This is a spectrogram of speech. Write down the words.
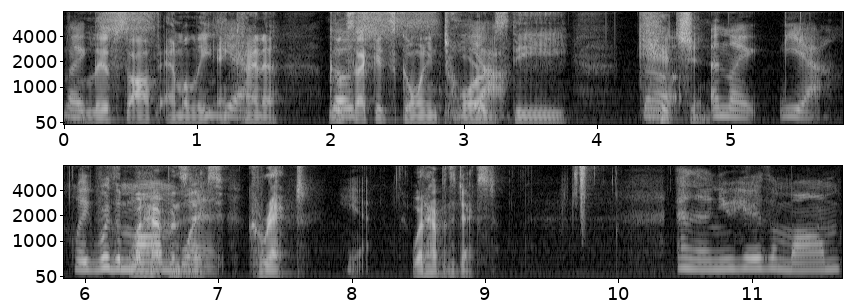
Like lifts off Emily and yeah. kind of looks like it's going towards yeah. the kitchen and like yeah, like where the mom what happens went. next? Correct. Yeah. What happens next? And then you hear the mom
